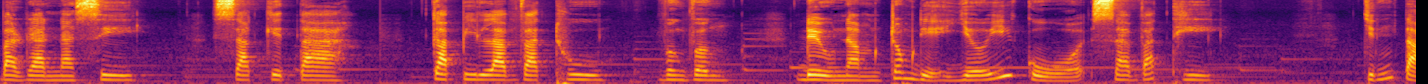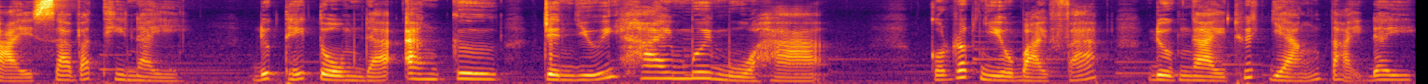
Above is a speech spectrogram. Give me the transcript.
Varanasi, Saketa, Kapilavatthu vân vân đều nằm trong địa giới của Savatthi. Chính tại Savatthi này, Đức Thế Tôn đã an cư trên dưới 20 mùa hạ có rất nhiều bài pháp được ngài thuyết giảng tại đây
